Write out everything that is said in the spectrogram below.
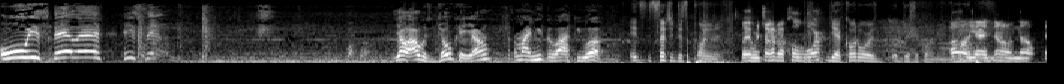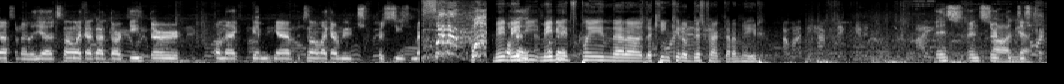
Oh, he's stealing. He's stealing. Yo, I was joking, yo. Somebody need to lock you up. It's, it's such a disappointment. Wait, we're talking about Cold War? Yeah, Cold War is a disappointment. Oh yeah, opinion. no, no, definitely. Yeah, it's not like I got Dark Ether on that game gap. It's not like I reached Prestige. Ma- May- Okay, maybe maybe okay. it's playing that uh the King Kiddo diss track that I made. Ins- insert Ah, the yes. distract.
